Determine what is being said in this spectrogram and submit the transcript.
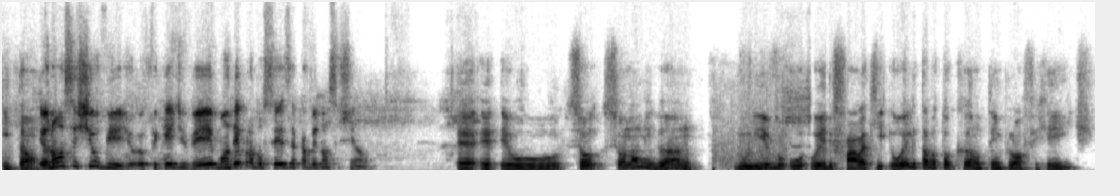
Então. Eu não assisti o vídeo, eu fiquei de ver, mandei para vocês e acabei não assistindo. É, é, eu, se, eu, se eu não me engano, no livro o, ele fala que ou ele estava tocando Temple of Hate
